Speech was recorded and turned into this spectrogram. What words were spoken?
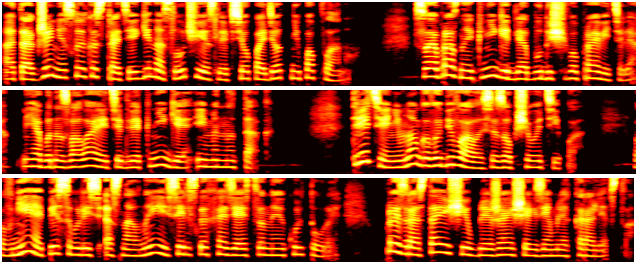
а также несколько стратегий на случай, если все пойдет не по плану. Своеобразные книги для будущего правителя. Я бы назвала эти две книги именно так. Третья немного выбивалась из общего типа. В ней описывались основные сельскохозяйственные культуры, произрастающие в ближайших землях королевства.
